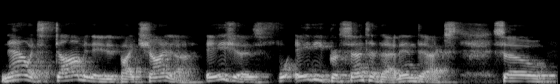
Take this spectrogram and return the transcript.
Now it's dominated by China. Asia is 80% of that index. So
